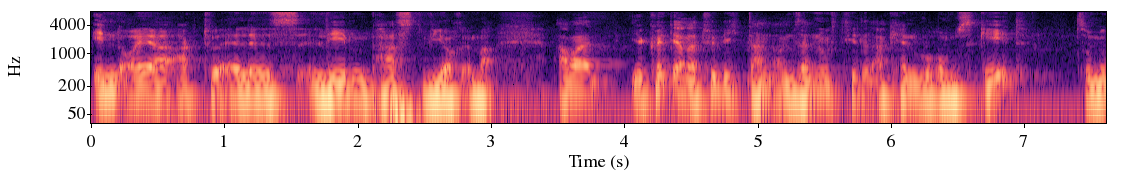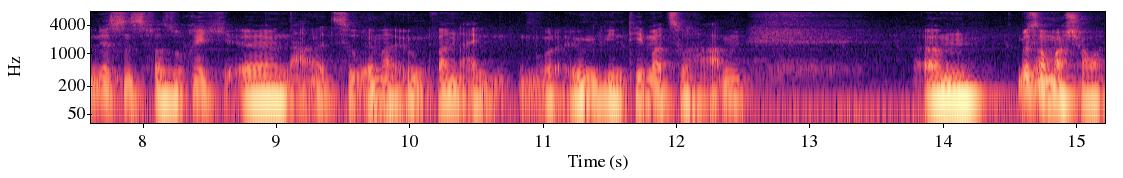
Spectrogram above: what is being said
in euer aktuelles Leben passt, wie auch immer. Aber ihr könnt ja natürlich dann am Sendungstitel erkennen, worum es geht. Zumindest versuche ich äh, nahezu immer irgendwann ein oder irgendwie ein Thema zu haben. Ähm, müssen wir mal schauen.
